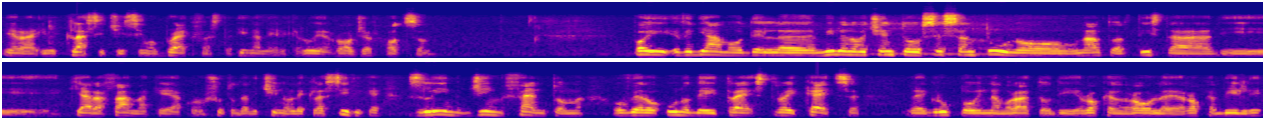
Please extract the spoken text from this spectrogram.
era il classicissimo Breakfast in America, lui è Roger Hodgson. Poi vediamo del 1961 un altro artista di chiara fama che ha conosciuto da vicino le classifiche, Slim Jim Phantom, ovvero uno dei tre Stray Cats eh, gruppo innamorato di rock and roll e rockabilly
